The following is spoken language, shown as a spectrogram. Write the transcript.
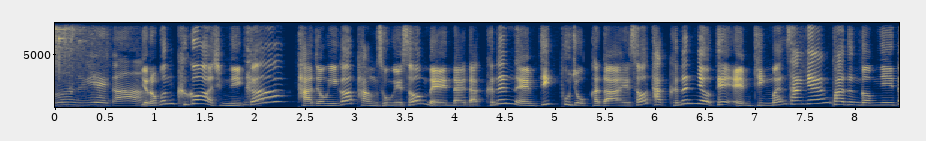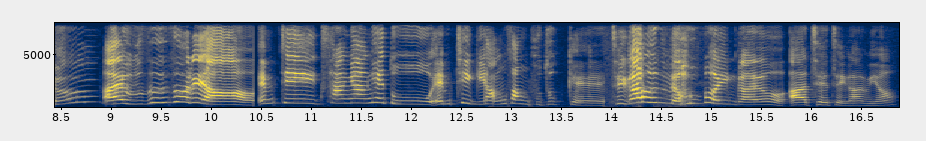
룬 위에가. 여러분 그거 아십니까? 다정이가 방송에서 맨날 다크는 엠틱 부족하다 해서 다크는 여태 엠틱만 상향 받은 겁니다. 아이 무슨 소리야. 엠틱 상향해도 엠틱이 항상 부족해. 제감은 몇 퍼인가요? 아 제 제감이요?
